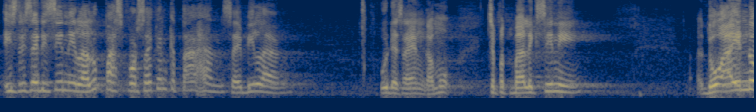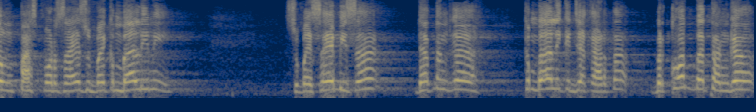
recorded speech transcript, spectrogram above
istri saya di sini, lalu paspor saya kan ketahan. Saya bilang, udah sayang kamu cepet balik sini. Doain dong paspor saya supaya kembali nih. Supaya saya bisa datang ke kembali ke Jakarta berkhotbah tanggal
